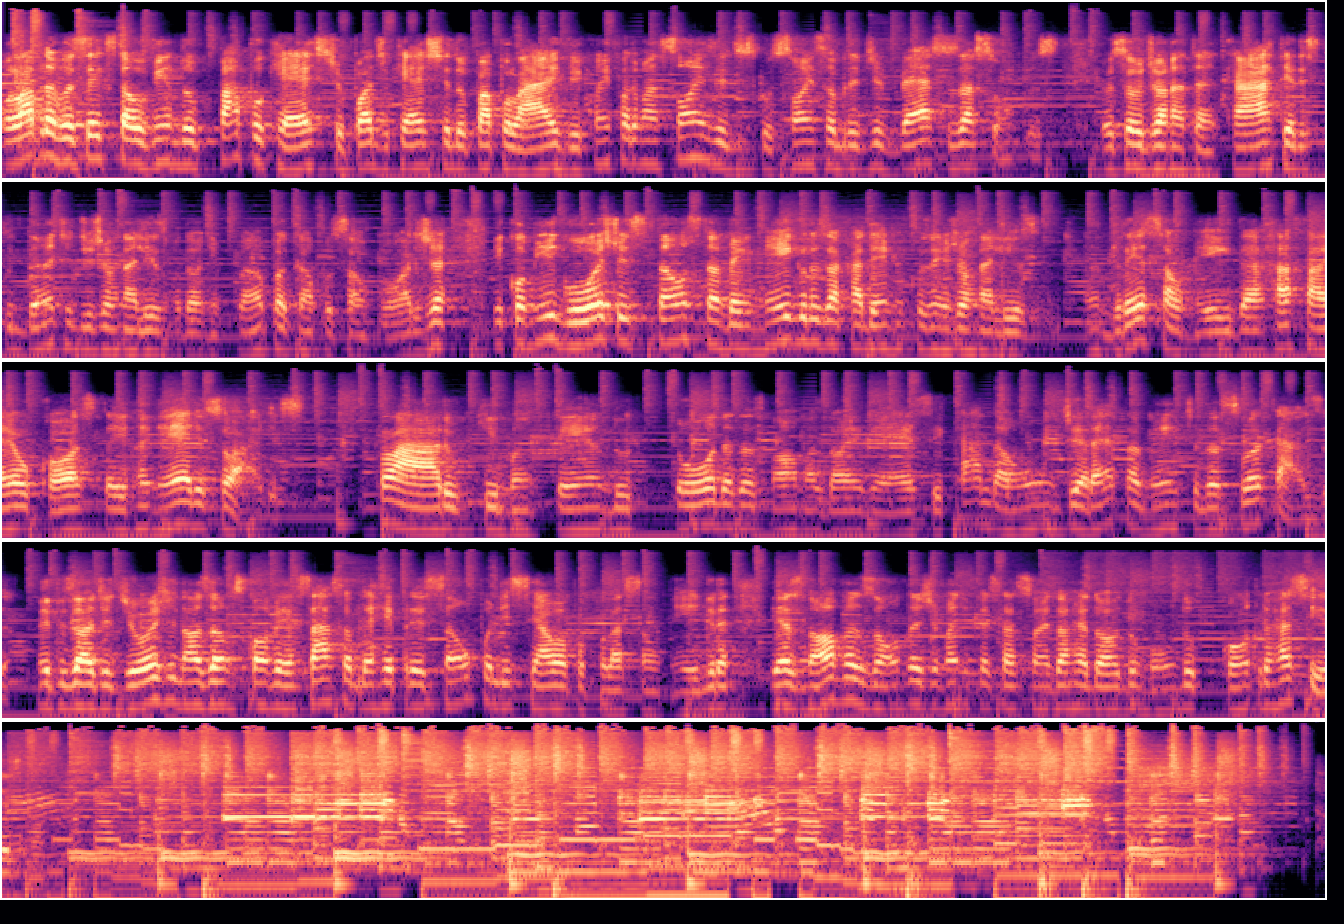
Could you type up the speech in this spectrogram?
Olá para você que está ouvindo o Papo Cast, o podcast do Papo Live, com informações e discussões sobre diversos assuntos. Eu sou Jonathan Carter, estudante de jornalismo da Unipampa, Campus São Borja, e comigo hoje estão os também negros acadêmicos em jornalismo, Andressa Almeida, Rafael Costa e Ranieri Soares. Claro que mantendo todas as normas da OMS, cada um diretamente da sua casa. No episódio de hoje, nós vamos conversar sobre a repressão policial à população negra e as novas ondas de manifestações ao redor do mundo contra o racismo.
